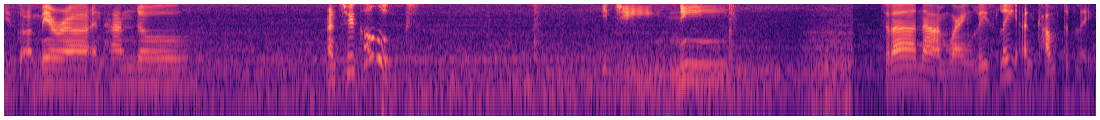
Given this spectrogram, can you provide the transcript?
You've got a mirror and handle and two hooks itchy knee. Ta-da, now I'm wearing loosely and comfortably,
